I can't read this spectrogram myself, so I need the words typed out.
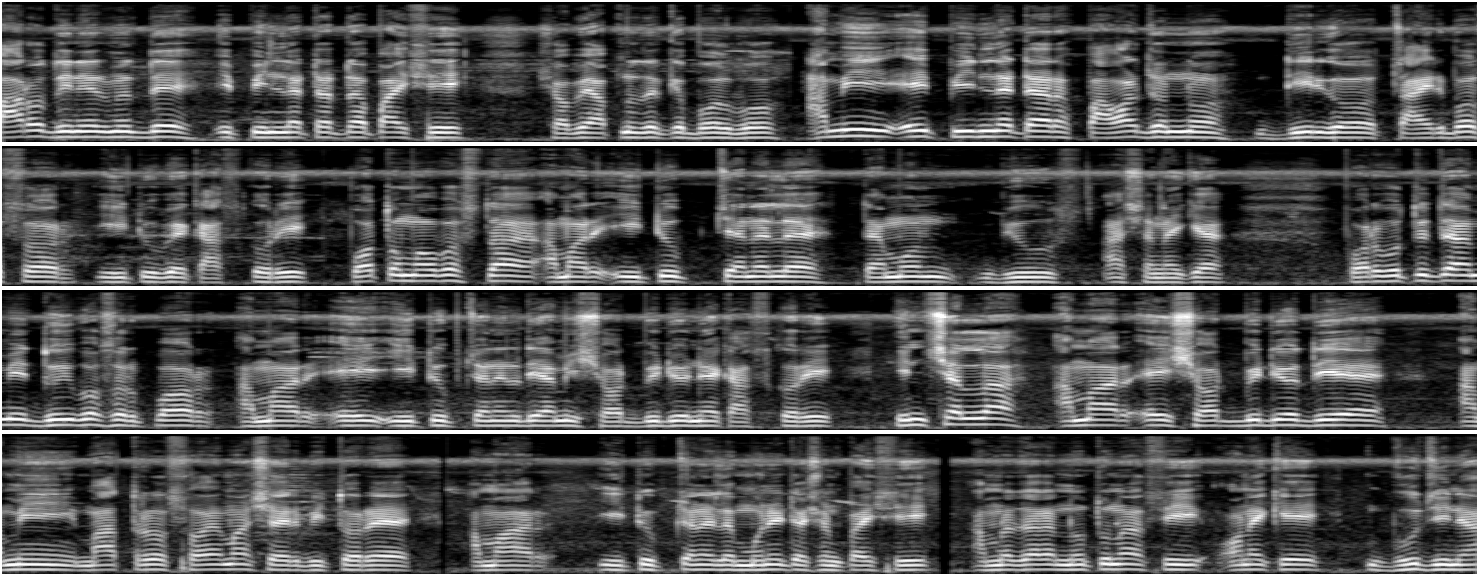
বারো দিনের মধ্যে এই পিন লেটারটা পাইছি সবে আপনাদেরকে বলব। আমি এই পিন লেটার পাওয়ার জন্য দীর্ঘ চার বছর ইউটিউবে কাজ করি। প্রথম অবস্থায় আমার ইউটিউব চ্যানেলে তেমন ভিউজ আসে নাকি পরবর্তীতে আমি দুই বছর পর আমার এই ইউটিউব চ্যানেল দিয়ে আমি শর্ট ভিডিও নিয়ে কাজ করি। ইনশাল্লাহ আমার এই শর্ট ভিডিও দিয়ে আমি মাত্র ছয় মাসের ভিতরে আমার ইউটিউব চ্যানেলে মনিটেশন পাইছি। আমরা যারা নতুন আছি, অনেকে বুঝি না,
